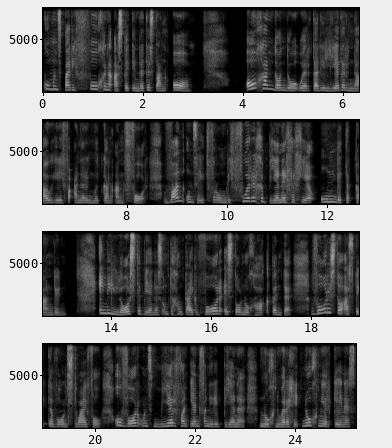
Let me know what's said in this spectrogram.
kom ons by die volgende aspek en dit is dan A. Al gaan dan daaroor dat die leier nou hierdie verandering moet kan aanvaar, want ons het vir hom die vorige bene gegee om dit te kan doen. En die laaste been is om te gaan kyk waar is daar nog hakpunte? Waar is daar aspekte waar ons twyfel of waar ons meer van een van hierdie bene nog nodig het, nog meer kennis,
